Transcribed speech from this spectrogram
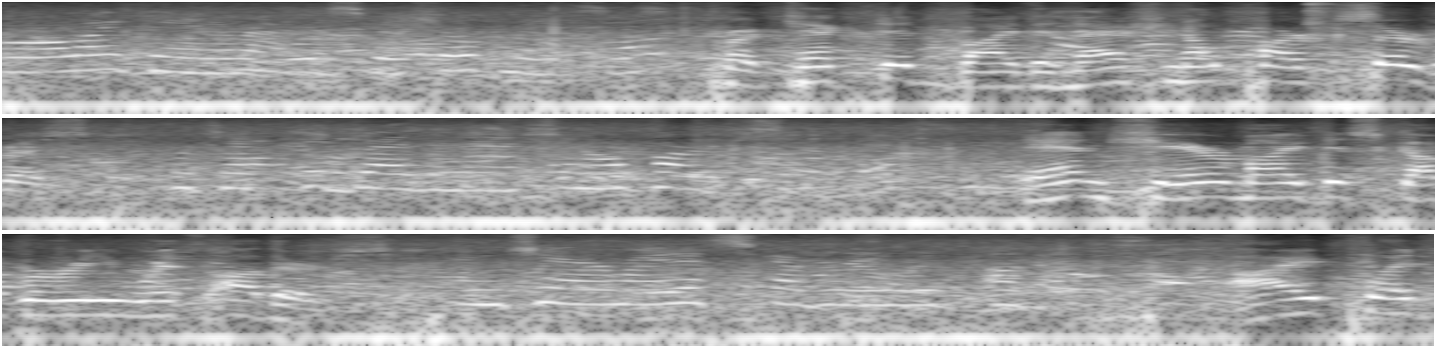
All I can about the special places. Protected by the National Park Service. Protected by the National Park Service. And share my discovery with others. and share my discovery with others. I pledge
